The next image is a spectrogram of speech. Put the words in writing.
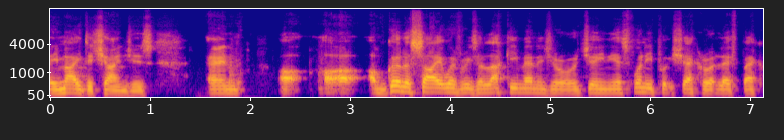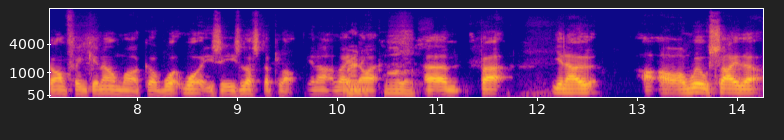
he made the changes, and I, am going to say whether he's a lucky manager or a genius. When he put Xhaka at left back, I'm thinking, oh my god, what what is he? He's lost the plot. You know what I mean? Like, um, but you know, I, I will say that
